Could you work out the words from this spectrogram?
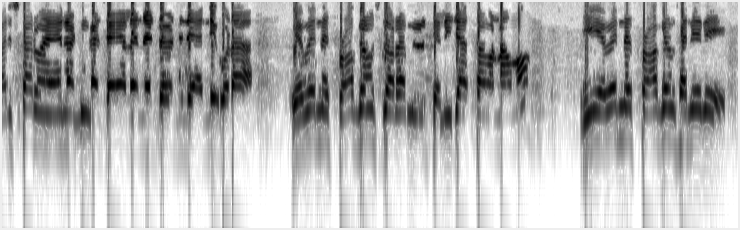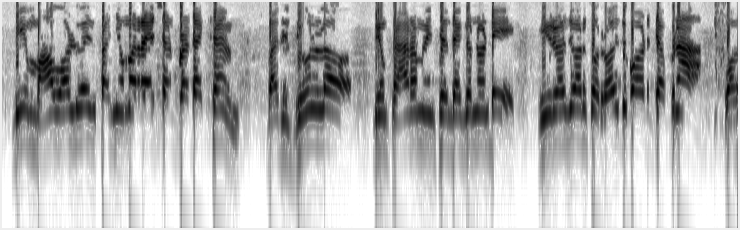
పరిష్కారం ఏ రకంగా చేయాలనేటువంటిది అన్నీ కూడా అవేర్నెస్ ప్రోగ్రామ్స్ ద్వారా మేము తెలియజేస్తా ఉన్నాము. ఈ అవేర్నెస్ ప్రోగ్రామ్స్ అనేది మేము మా world wide consumer rights and protection పది జూన్లో మేము ప్రారంభించిన దగ్గర నుండి ఈ రోజు వరకు రోజు కూడా చెప్పిన ఒక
